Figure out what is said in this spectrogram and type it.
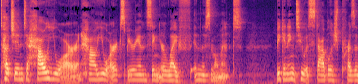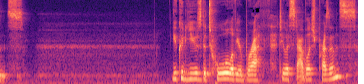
touch into how you are and how you are experiencing your life in this moment, beginning to establish presence. You could use the tool of your breath to establish presence.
